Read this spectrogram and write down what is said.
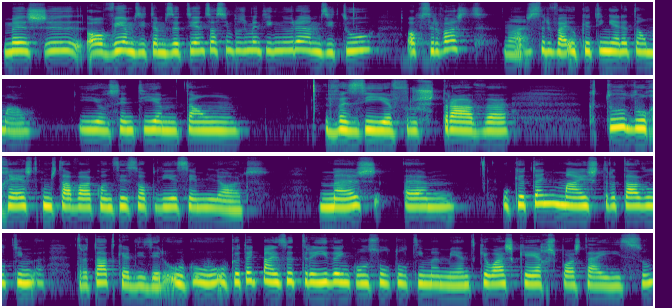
mas eh, ou vemos e estamos atentos ou simplesmente ignoramos. E tu observaste, não é? Observei, o que eu tinha era tão mau e eu sentia-me tão vazia, frustrada, que tudo o resto que me estava a acontecer só podia ser melhor. Mas hum, o que eu tenho mais tratado, ultim... tratado quer dizer, o, o, o que eu tenho mais atraído em consulta ultimamente, que eu acho que é a resposta a isso,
